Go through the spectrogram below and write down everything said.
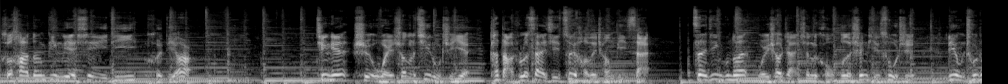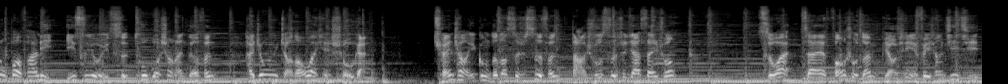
和哈登并列现役第一和第二。今天是韦少的纪录之夜，他打出了赛季最好的一场比赛。在进攻端，韦少展现了恐怖的身体素质，利用出众爆发力，一次又一次突破上篮得分，还终于找到外线手感。全场一共得到四十四分，打出四十加三双。此外，在防守端表现也非常积极，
